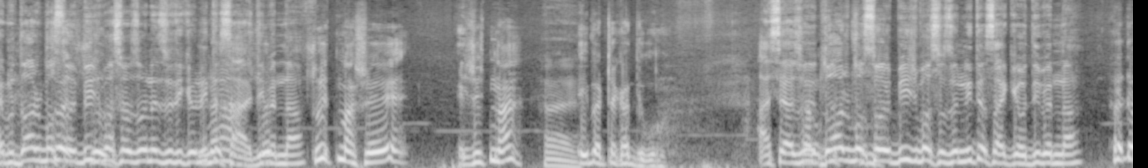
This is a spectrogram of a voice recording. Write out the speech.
এবার দশ বছর বিশ বছর জন্য যদি কেউ নিতে চায় দিবেন না? চৈত মাসে এই চৈত না হ্যাঁ। এইবার টাকা দেবো। আচ্ছা যদি দশ বছর বিশ বছর যদি নিতে চাই কেউ দিবেন না? সেটা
